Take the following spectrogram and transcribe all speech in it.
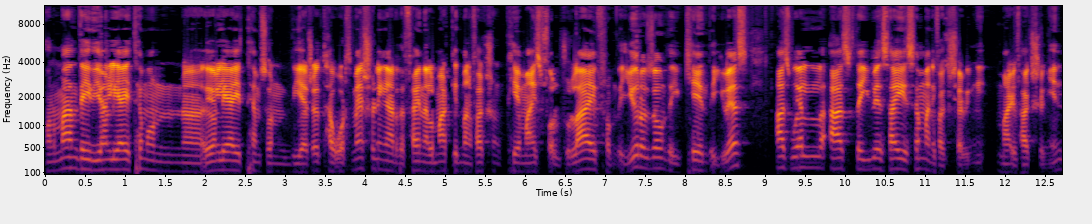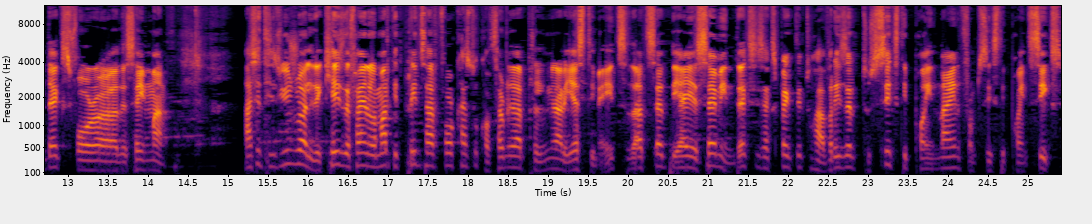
On Monday, the only item on uh, the only items on the agenda worth mentioning are the final Markit manufacturing PMIs for July from the eurozone, the UK, and the US, as well as the US ISM manufacturing manufacturing index for uh, the same month. As it is usually the case, the final Markit prints are forecast to confirm their preliminary estimates. That said, the ISM index is expected to have risen to 60.9 from 60.6.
